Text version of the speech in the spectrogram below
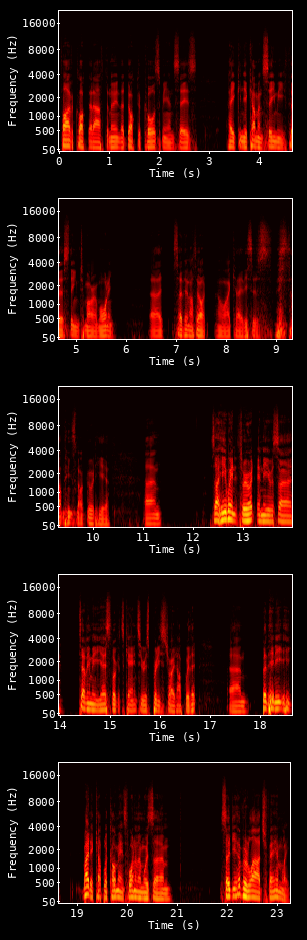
Five o'clock that afternoon, the doctor calls me and says, "Hey, can you come and see me first thing tomorrow morning?" Uh, so then I thought, "Oh, okay, this is something's not good here." Um, so he went through it, and he was uh, telling me, "Yes, look, it's cancer." He was pretty straight up with it. Um, but then he, he, made a couple of comments. One of them was, um, "So do you have a large family?"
